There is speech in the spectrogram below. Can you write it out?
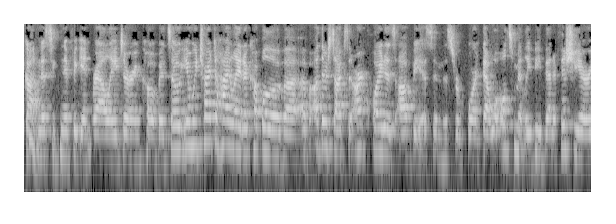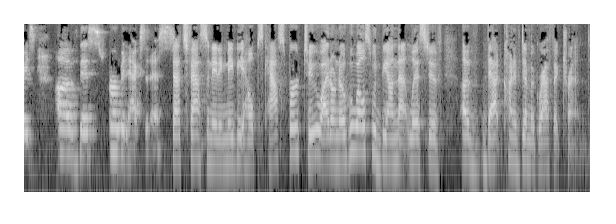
gotten a significant rally during COVID. So, you know, we tried to highlight a couple of, uh, of other stocks that aren't quite as obvious in this report that will ultimately be beneficiaries of this urban exodus. That's fascinating. Maybe it helps Casper too. I don't know who else would be on that list of, of that kind of demographic trend.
